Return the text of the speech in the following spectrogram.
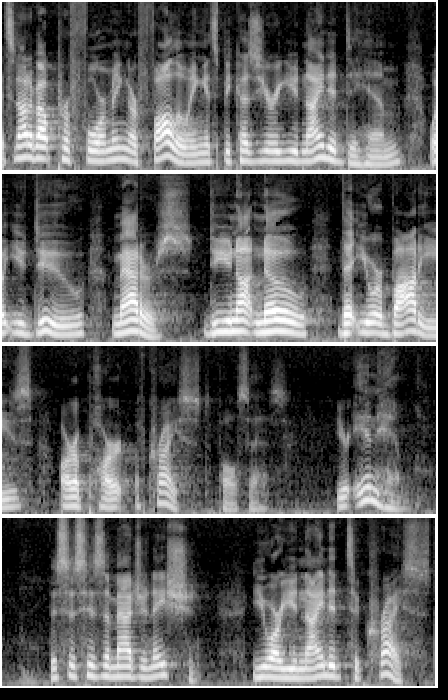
it's not about performing or following, it's because you're united to him. What you do matters. Do you not know that your bodies are a part of Christ? Paul says. You're in him. This is his imagination. You are united to Christ.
